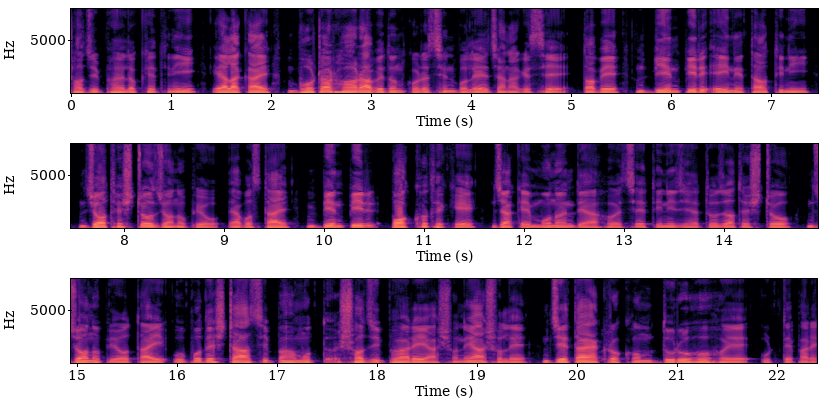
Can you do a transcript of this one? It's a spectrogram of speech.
সজীব ভয়ের লক্ষ্যে তিনি এলাকায় ভোটার হওয়ার আবেদন করেছেন বলে জানা গেছে। তবে বিএনপির এই নেতাও তিনি যথেষ্ট জনপ্রিয় অবস্থায় বিএনপির পক্ষ থেকে যাকে মনোনয়ন দেওয়া হয়েছে তিনি যেহেতু যথেষ্ট জনপ্রিয়, তাই উপদেষ্টা আসিফ মাহমুদ সজীব ভুয়ার এই আসনে আসলে জেতা একরকম দুরূহ হয়ে উঠতে পারে,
